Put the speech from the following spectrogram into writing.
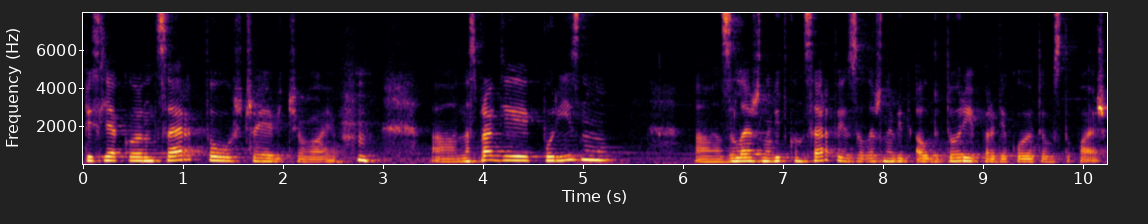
Після концерту, що я відчуваю? Насправді по-різному. Залежно від концерту і залежно від аудиторії, перед якою ти виступаєш.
